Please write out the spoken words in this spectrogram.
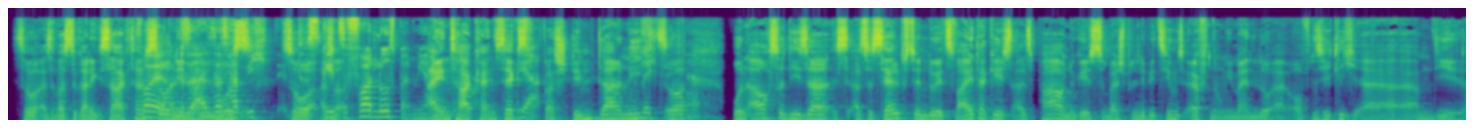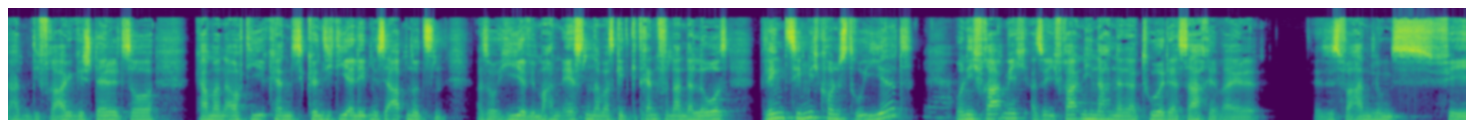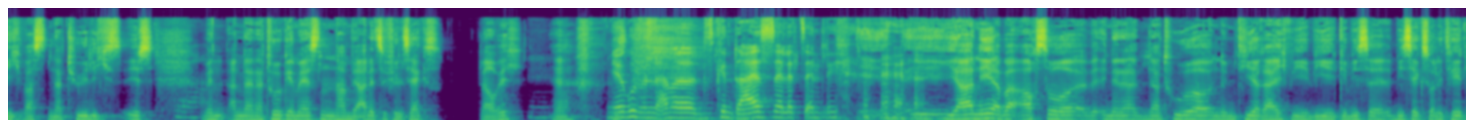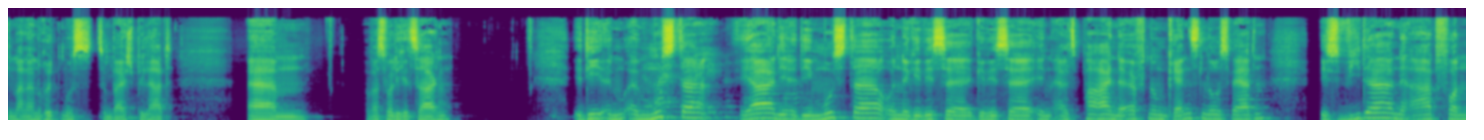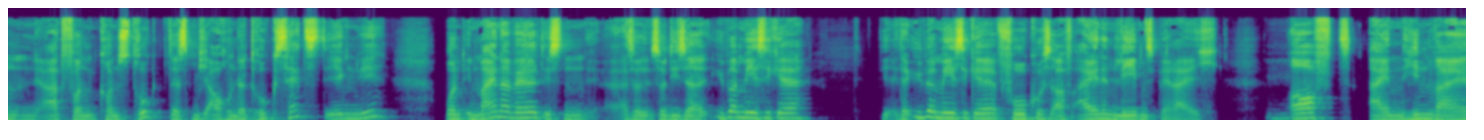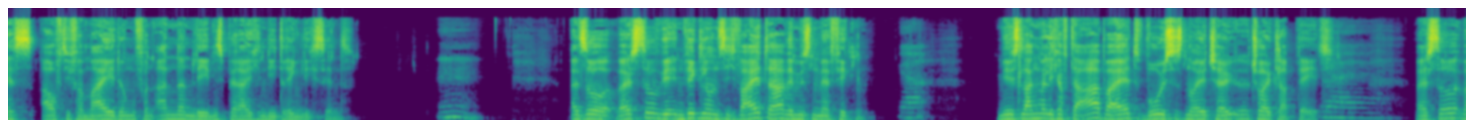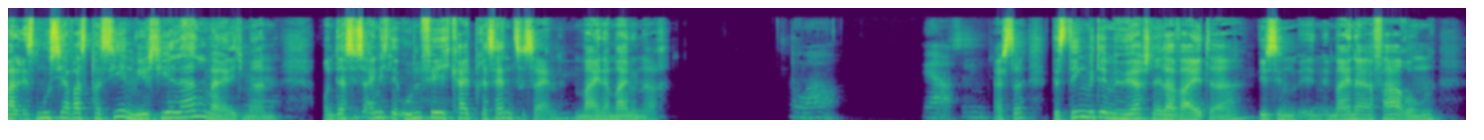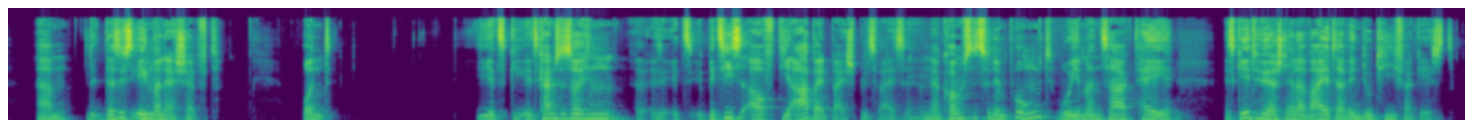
So, also was du gerade gesagt hast, Voll. so, nee, das, also das muss ich, so, das geht also sofort los bei mir. einen Tag kein Sex, Ja. was stimmt da nicht? Richtig, so. Und auch so dieser, also selbst wenn du jetzt weitergehst als Paar und du gehst zum Beispiel in eine Beziehungsöffnung, ich meine, äh, offensichtlich äh, haben die hatten die Frage gestellt, so kann man auch die, können, können sich die Erlebnisse abnutzen. Also hier, wir machen Essen, aber es geht getrennt voneinander los. Klingt ziemlich konstruiert. Ja. Und ich frage mich, also ich frage nicht nach der Natur der Sache, weil es ist verhandlungsfähig, was natürlich ist. Ja. Wenn an der Natur gemessen haben wir alle zu viel Sex, glaube ich. Mhm. Ja. ja gut, wenn einmal das Kind da ist, ist ja letztendlich. ja, nee, aber auch so in der Natur und im Tierreich, wie, wie gewisse, wie Sexualität einen anderen Rhythmus zum Beispiel hat. Ähm, was wollte ich jetzt sagen? Die äh, Muster, Erlebnisse. ja, die, die Muster und eine gewisse, gewisse in, als Paar in der Öffnung grenzenlos werden, ist wieder eine Art von, eine Art von Konstrukt, das mich auch unter Druck setzt irgendwie. Und in meiner Welt ist ein, also so dieser übermäßige, der übermäßige Fokus auf einen Lebensbereich oft ein Hinweis auf die Vermeidung von anderen Lebensbereichen, die dringlich sind. Mhm. Also, weißt du, wir entwickeln uns nicht weiter, wir müssen mehr ficken. Ja. Mir ist langweilig auf der Arbeit, wo ist das neue Joy Club Date? Ja, ja. Weißt du, weil es muss ja was passieren, mir ist hier langweilig, Mann. Und das ist eigentlich eine Unfähigkeit, präsent zu sein, meiner Meinung nach. Oh, wow. Ja, absolut. Weißt du? Das Ding mit dem höher, schneller, weiter ist in, in, in meiner Erfahrung, ähm, das ist irgendwann erschöpft. Und jetzt, jetzt kannst du solchen, äh, jetzt beziehst auf die Arbeit beispielsweise. Und dann kommst du zu dem Punkt, wo jemand sagt, hey, es geht höher, schneller, weiter, wenn du tiefer gehst.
